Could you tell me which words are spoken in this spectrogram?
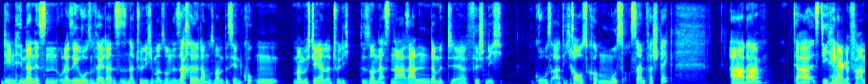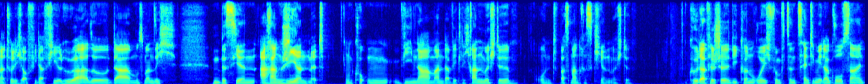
den Hindernissen oder Seerosenfeldern ist es natürlich immer so eine Sache, da muss man ein bisschen gucken. Man möchte ja natürlich besonders nah ran, damit der Fisch nicht großartig rauskommen muss aus seinem Versteck. Aber da ist die Hängergefahr natürlich auch wieder viel höher. Also da muss man sich ein bisschen arrangieren mit und gucken, wie nah man da wirklich ran möchte und was man riskieren möchte. Köderfische, die können ruhig 15 cm groß sein.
